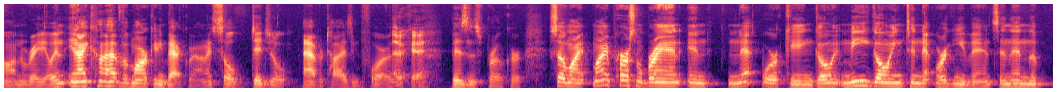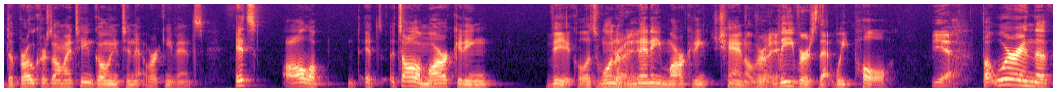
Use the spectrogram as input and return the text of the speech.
on radio. And, and I kind of have a marketing background. I sold digital advertising before I was Okay. a business broker. So my, my personal brand and networking, going me going to networking events, and then the, the brokers on my team going to networking events, it's all a, it's, it's all a marketing vehicle. It's one Right. of many marketing channels or Right. levers that we pull Yeah. but we're in the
